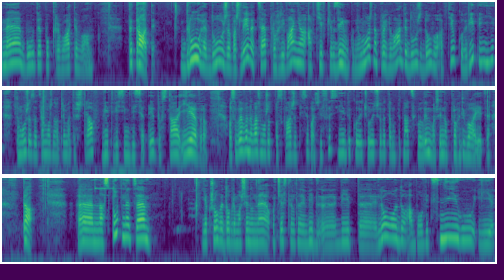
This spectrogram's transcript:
не буде покривати вам витрати. Друге, дуже важливе це прогрівання автівки взимку. Не можна прогрівати дуже довго автівку, гріти її, тому що за це можна отримати штраф від 80 до 100 євро. Особливо на вас можуть поскаржитися ваші сусіди, коли чують, що ви там 15 хвилин машина прогрівається. Так, е, наступне це. Якщо ви добре машину не очистили від е, від е, льоду або від снігу, і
